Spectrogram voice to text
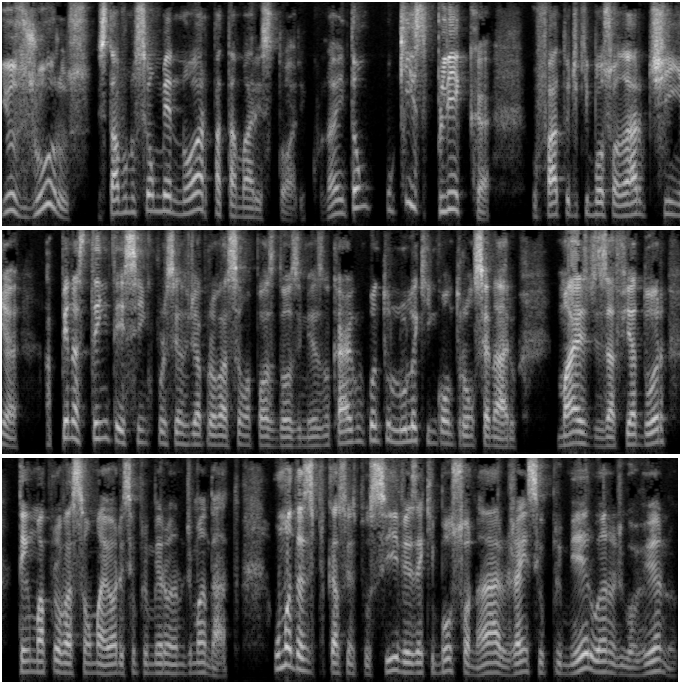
e os juros estavam no seu menor patamar histórico. Né? Então, o que explica o fato de que Bolsonaro tinha apenas 35% de aprovação após 12 meses no cargo, enquanto Lula, que encontrou um cenário mais desafiador, tem uma aprovação maior em seu primeiro ano de mandato. Uma das explicações possíveis é que Bolsonaro, já em seu primeiro ano de governo,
